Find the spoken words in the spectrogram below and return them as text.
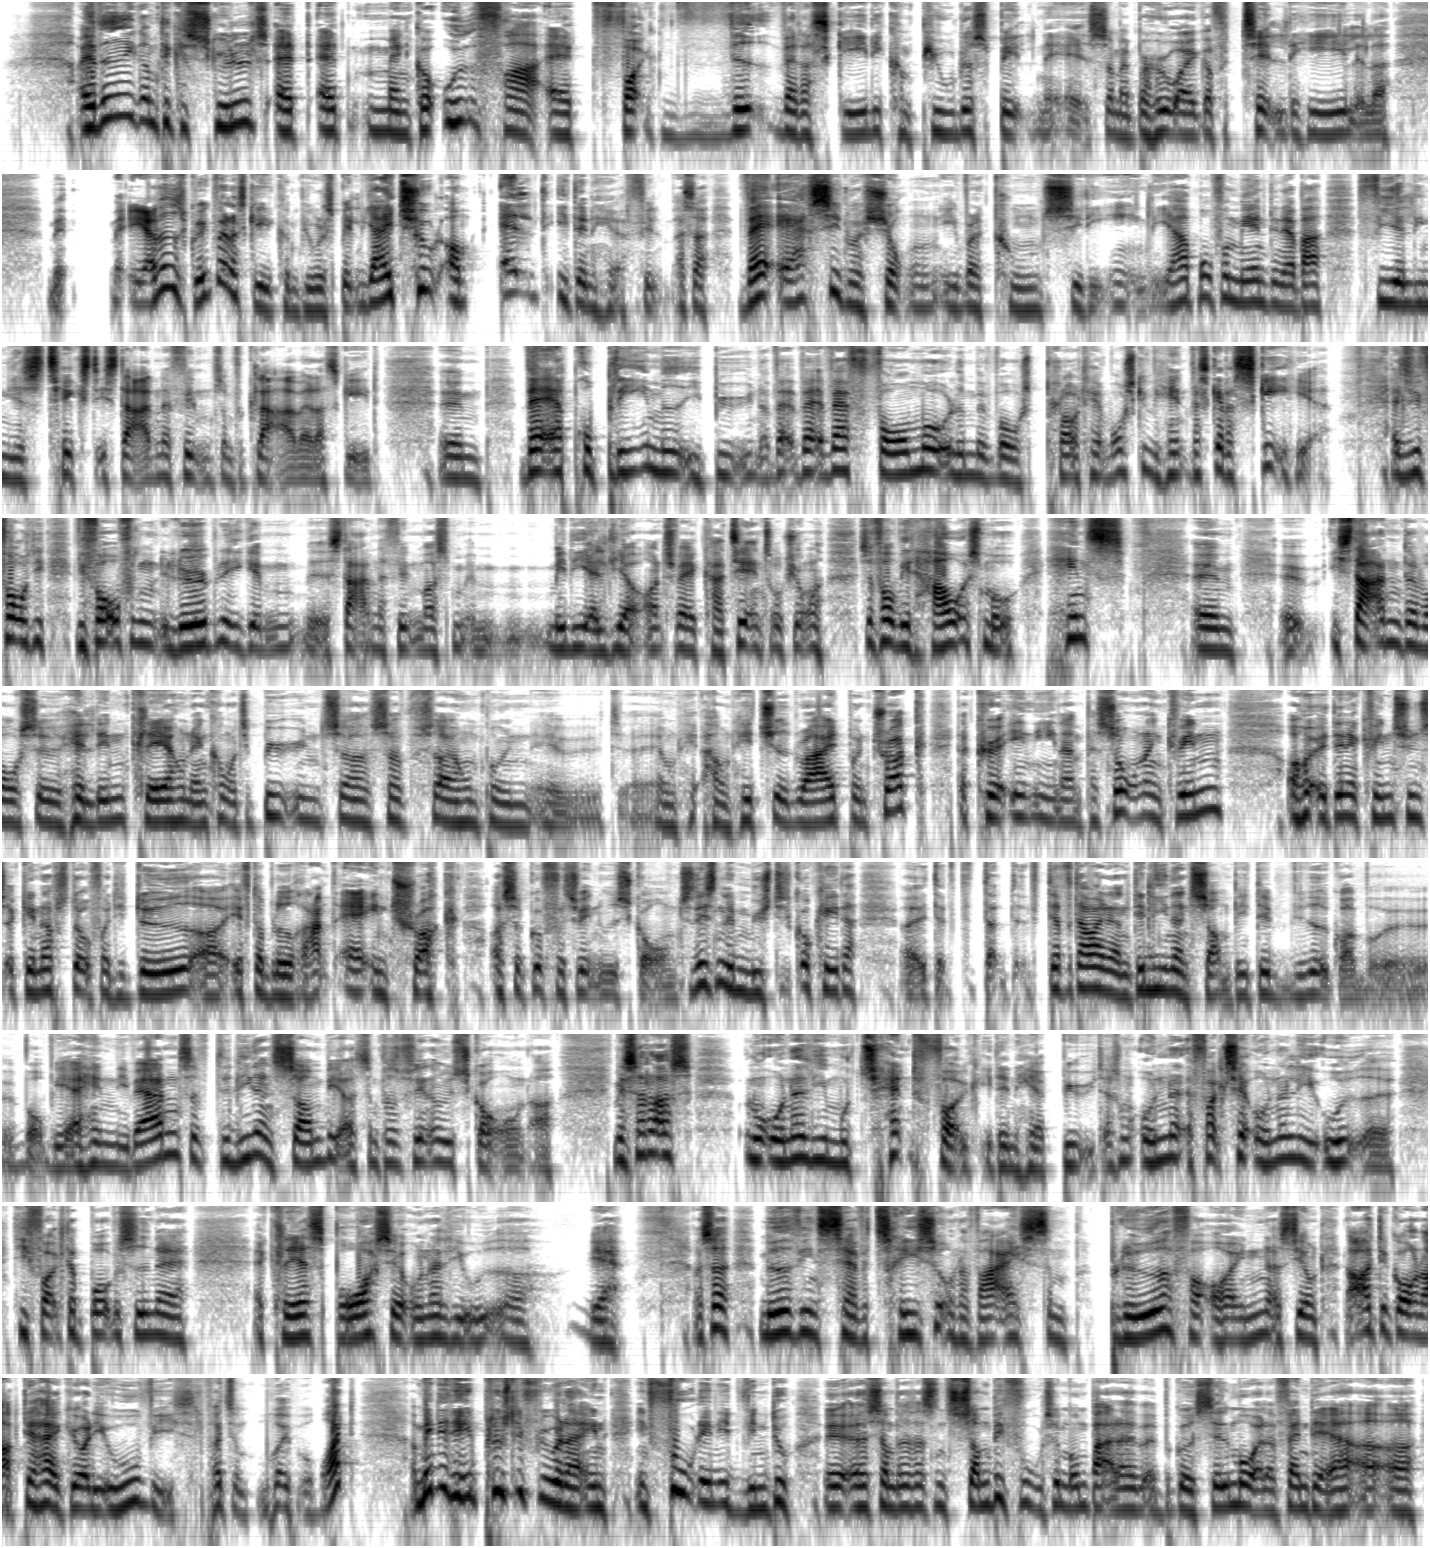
Og jeg ved ikke, om det kan skyldes, at, at man går ud fra, at folk ved, hvad der skete i computerspillene, så man behøver ikke at fortælle det hele, eller, men, men jeg ved sgu ikke, hvad der skete i computerspil. Jeg er i tvivl om alt i den her film. Altså, hvad er situationen i Raccoon City egentlig? Jeg har brug for mere end den her bare fire linjes tekst i starten af filmen, som forklarer, hvad der er sket. Øhm, hvad er problemet i byen? Og hvad, hvad, hvad er formålet med vores plot her? Hvor skal vi hen? Hvad skal der ske her? Altså, vi får, de, vi får sådan løbende igennem øh, starten af filmen, også mm, midt i alle de her åndssvage karakterintroduktioner, så får vi et hav af små hints. Øhm, øh, I starten, da vores øh, heldinde Claire, hun ankommer til byen, så, så, så er hun på en, øh, er hun, har hun hitched ride på en truck, der kører ind i en af en person, en kvinde, og øh, den her kvinde synes at genopstå fra de døde, og efter blevet ramt af en truck, og så gå forsvinde ud i skoven. Så det er sådan lidt mystisk. Okay, der, øh, der, der, der, der var en, det ligner en zombie, det, vi ved godt, hvor, øh, hvor vi er henne i verden, så det ligner en zombie, og som forsvinder ud i skoven. Og, men så er der også nogle underlige mutantfolk i den her by. Der er sådan under, folk ser underlige ud. Øh, de folk, der bor ved siden af, af Claires bror, ser underlige ud, og ja. Og så møder vi en servitrice undervejs, som bløder for øjnene, og siger hun, Nå, det går nok, det har jeg gjort i ugevis. What? Og midt i det hele, pludselig flyver der en, en fugl ind i et vindue, øh, øh som er sådan en zombiefugl, som åbenbart er begået selvmord, eller fandt det er, og, og,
